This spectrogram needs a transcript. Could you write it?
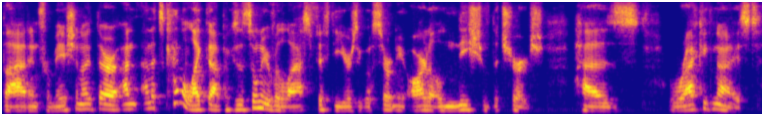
bad information out there. And, and it's kind of like that because it's only over the last 50 years ago, certainly our little niche of the church has recognized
